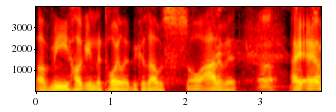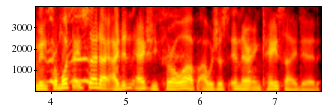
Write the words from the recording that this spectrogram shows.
of me hugging the toilet because I was so out of it. I, I mean, from what they said, I, I didn't actually throw up. I was just in there in case I did.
